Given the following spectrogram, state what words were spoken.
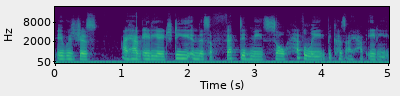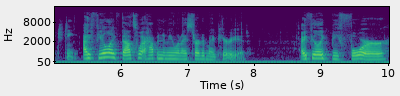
it was just, I have ADHD and this affected me so heavily because I have ADHD. I feel like that's what happened to me when I started my period. I feel like before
